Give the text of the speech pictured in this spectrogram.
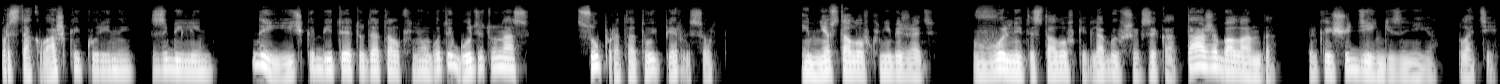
простоквашкой куриной забелим, да яичко битое туда толкнем. Вот и будет у нас суп-рататуй первый сорт. И мне в столовку не бежать. В вольной ты столовке для бывших ЗК та же баланда, только еще деньги за нее плати.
